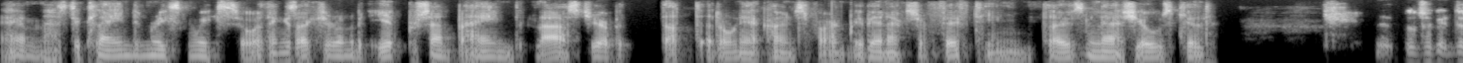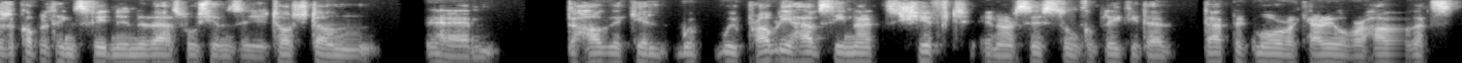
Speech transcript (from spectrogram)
um, has declined in recent weeks. So I think it's actually run about eight percent behind last year, but that, that only accounts for maybe an extra fifteen thousand less ewes killed. There's a, there's a couple of things feeding into that. I suppose you touched on um, the hog kill, we, we, probably have seen that shift in our system completely. That that bit more of a carryover hog that's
